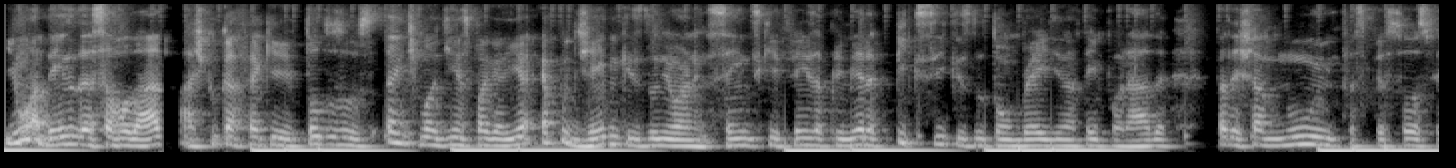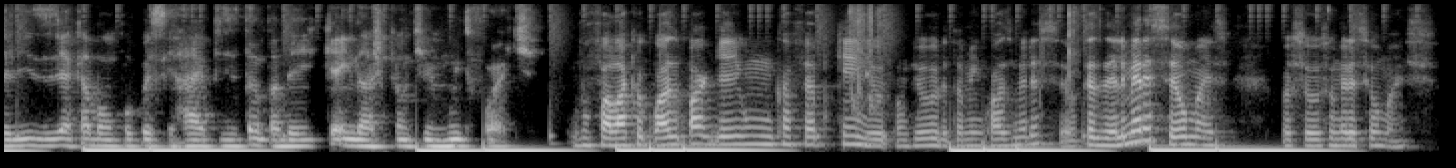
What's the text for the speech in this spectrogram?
E um adendo dessa rodada, acho que o café que todos os anti-modinhas pagaria é pro Jenkins do New Orleans Saints, que fez a primeira pick six do Tom Brady na temporada, para deixar muitas pessoas felizes e acabar um pouco esse hype de Tampa Bay, que ainda acho que é um time muito forte. Vou falar que eu quase paguei um café pro Ken Newton, viu? Ele também quase mereceu. Quer dizer, ele mereceu, mas o Wilson mereceu mais.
